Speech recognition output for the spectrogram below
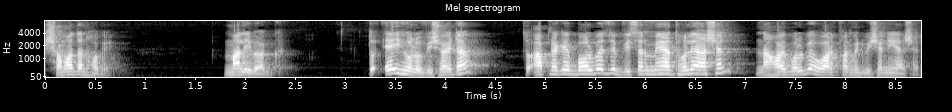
সমাধান হবে। মালিবাগ। তো এই হলো বিষয়টা। তো আপনাকে বলবে যে ভিসার মেয়াদ হলে আসেন, না হয় বলবে ওয়ার্ক পারমিট ভিসা নিয়ে আসেন।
